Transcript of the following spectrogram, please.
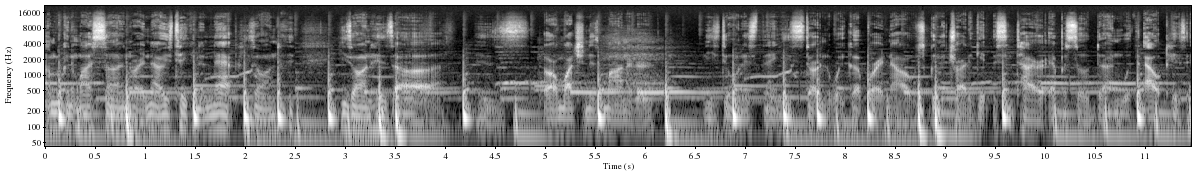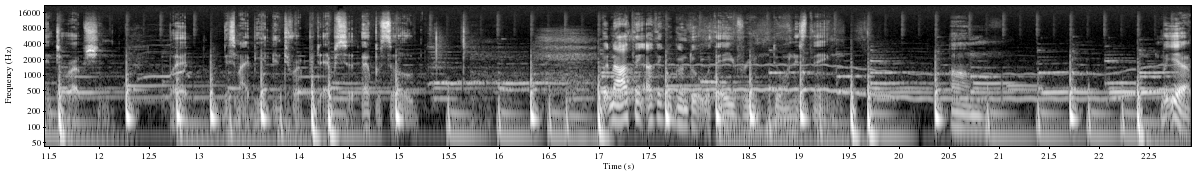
I'm looking at my son right now. He's taking a nap. He's on he's on his uh his or I'm watching his monitor. He's doing his thing. He's starting to wake up right now. I was gonna try to get this entire episode done without his interruption but this might be an interrupted episode. But no, I think I think we're gonna do it with Avery doing his thing. Um, but yeah,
